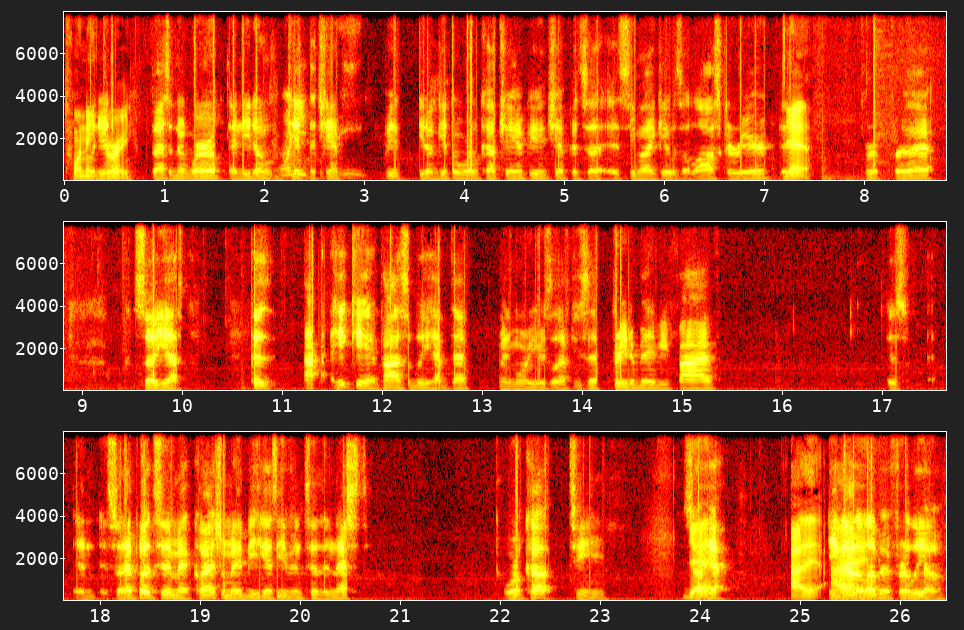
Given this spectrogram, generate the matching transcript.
twenty three. best in the world and you don't get the 23. champ, you don't get the World Cup championship. It's a. It seemed like it was a lost career. Yeah, For, for that. So yes, because he can't possibly have that many more years left. You said three to maybe five. Is and so that puts him at question. Maybe he gets even to the next World Cup team. So Yeah. yeah, I you gotta I, love it for Leo.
